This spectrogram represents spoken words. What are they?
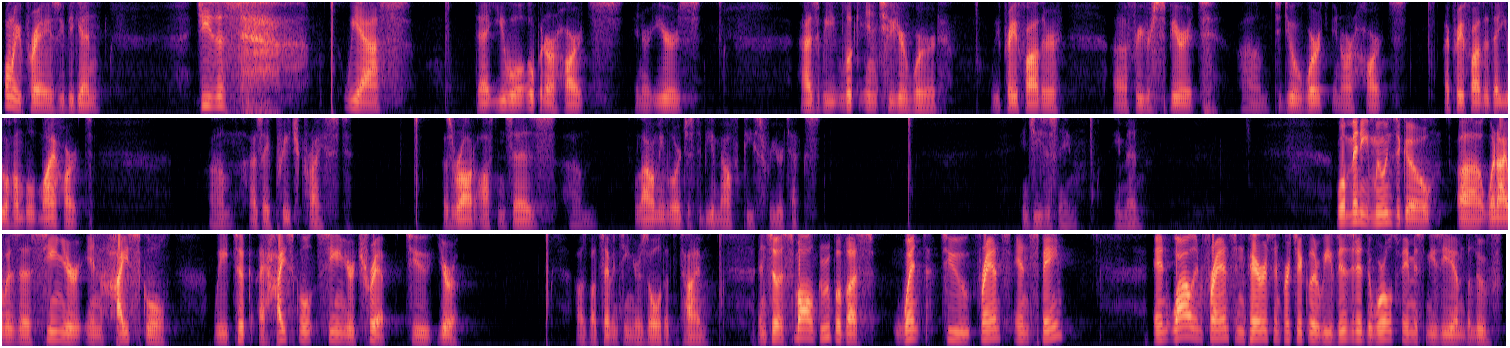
Don't we pray as we begin? Jesus, we ask that you will open our hearts and our ears as we look into your word. We pray, Father, uh, for your spirit um, to do a work in our hearts. I pray, Father, that you will humble my heart um, as I preach Christ. As Rod often says, um, allow me, Lord, just to be a mouthpiece for your text. In Jesus' name, amen. Well, many moons ago, uh, when I was a senior in high school, we took a high school senior trip to Europe. I was about 17 years old at the time. And so a small group of us went to France and Spain. And while in France, in Paris in particular, we visited the world famous museum, the Louvre.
